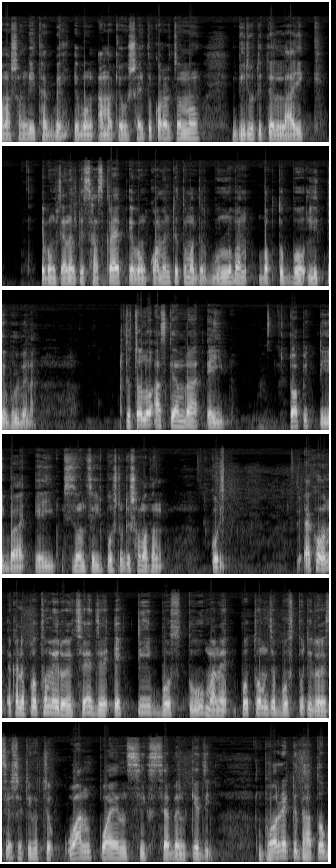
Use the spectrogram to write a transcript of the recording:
আমার সঙ্গেই থাকবে এবং আমাকে উৎসাহিত করার জন্য ভিডিওটিতে লাইক এবং চ্যানেলটি সাবস্ক্রাইব এবং কমেন্টে তোমাদের মূল্যবান বক্তব্য লিখতে ভুলবে না। তো চলো আজকে আমরা এই টপিকটি বা এই সৃজনশীল প্রশ্নটি সমাধান করি। তো এখন এখানে প্রথমেই রয়েছে যে একটি বস্তু মানে প্রথম যে বস্তুটি রয়েছে সেটি হচ্ছে one point six seven KG. ভরের একটি ধাতব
